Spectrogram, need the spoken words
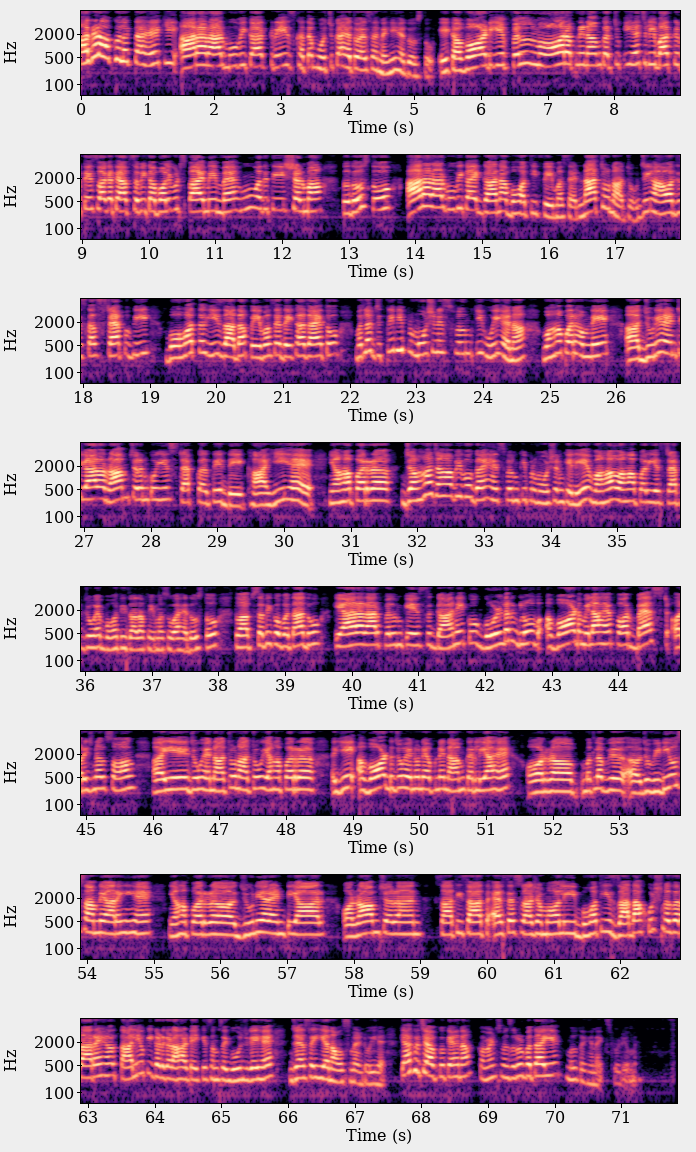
अगर आपको लगता है कि आरआरआर मूवी का क्रेज खत्म हो चुका है तो ऐसा नहीं है दोस्तों। एक अवार्ड ये फ़िल्म और अपने नाम कर चुकी है। चलिए बात करते हैं। स्वागत है आप सभी का बॉलीवुड स्पाई में। मैं हूँ अदिति शर्मा। तो दोस्तों आरआरआर मूवी का एक गाना बहुत ही फ़ेमस है नाटो नाटो जी हाँ और जिसका स्टेप भी बहुत ही ज़्यादा फ़ेमस है, देखा जाए तो। मतलब जितनी भी प्रमोशन इस फ़िल्म की हुई है ना, वहाँ पर हमने जूनियर एनटीआर और रामचरण को ये स्टेप करते देखा ही है। यहाँ पर जहाँ जहाँ भी वो गए हैं इस फ़िल्म की प्रमोशन के लिए, वहाँ वहाँ पर ये स्टेप जो है बहुत ही ज़्यादा फ़ेमस हुआ है दोस्तों। तो आप सभी को बता दू कि आरआरआर फ़िल्म के इस गाने को गोल्डन ग्लोब अवार्ड मिला है फॉर बेस्ट ओरिजिनल सॉन्ग ये जो है नाटो नाटो यहाँ पर ये अवार्ड जो है इन्होंने अपने नाम कर लिया है। और मतलब जो वीडियो सामने आ रही हैं, यहाँ पर जूनियर एनटीआर और रामचरण, साथ ही साथ एस एस राजा मौली बहुत ही ज़्यादा खुश नज़र आ रहे हैं और तालियों की गड़गड़ाहट एक किस्म से गूंज गई है, जैसे ही अनाउंसमेंट हुई है। क्या कुछ है आपको कहना? कमेंट्स में ज़रूर बताइए। मिलते हैं नेक्स्ट वीडियो में।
